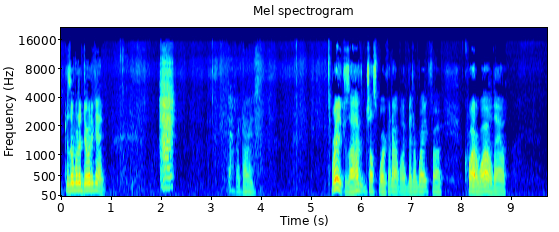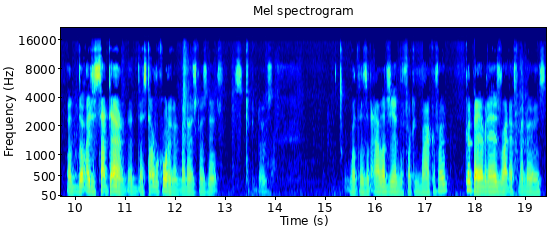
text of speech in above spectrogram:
Because I want to do it again my nose. It's weird because I haven't just woken up. I've been awake for quite a while now. And I just sat down and I start recording and my nose goes nuts. Stupid nose. What, there's an allergy in the fucking microphone? Could be, I mean, it is right next to my nose.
